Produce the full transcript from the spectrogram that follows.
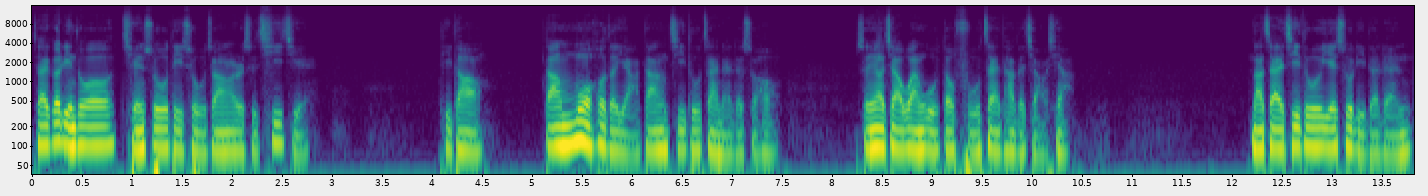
在哥林多前书第十五章二十七节提到，当末后的亚当基督再来的时候，神要叫万物都伏在他的脚下。那在基督耶稣里的人，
